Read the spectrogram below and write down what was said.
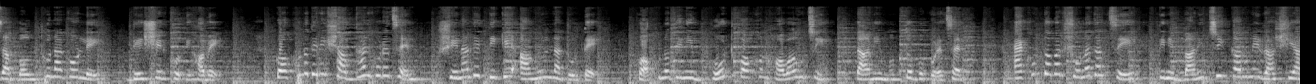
যা বন্ধ না করলে দেশের ক্ষতি হবে। কখনো তিনি সাবধান করেছেন সেনাদের দিকে আঙুল না তুলতে। কখনো তিনি ভোট কখন হওয়া উচিত তা নিয়ে মন্তব্য করেছেন। এখন তো আবার শোনা যাচ্ছে তিনি বাণিজ্যিক কারণে রাশিয়া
